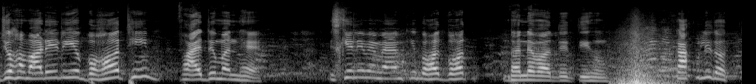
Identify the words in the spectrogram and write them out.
जो हमारे लिए बहुत ही फ़ायदेमंद है। इसके लिए मैं मैम की बहुत बहुत धन्यवाद देती हूँ। কাকুলি দত্ত।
